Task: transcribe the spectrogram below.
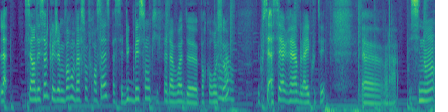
là, c'est un des seuls que j'aime voir en version française parce que c'est Luc Besson qui fait la voix de Porco Rosso. Oh. Du coup, c'est assez agréable à écouter. Euh, voilà. Et sinon,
